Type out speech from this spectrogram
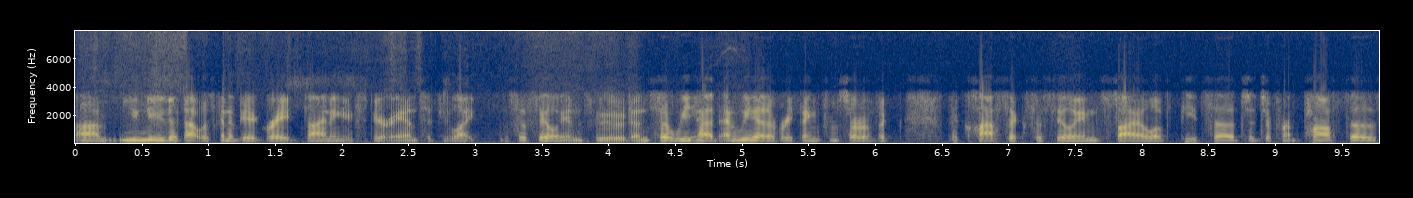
um, you knew that that was going to be a great dining experience if you like Sicilian food. And so we had, and we had everything from sort of the, the classic Sicilian style of pizza to different pastas.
